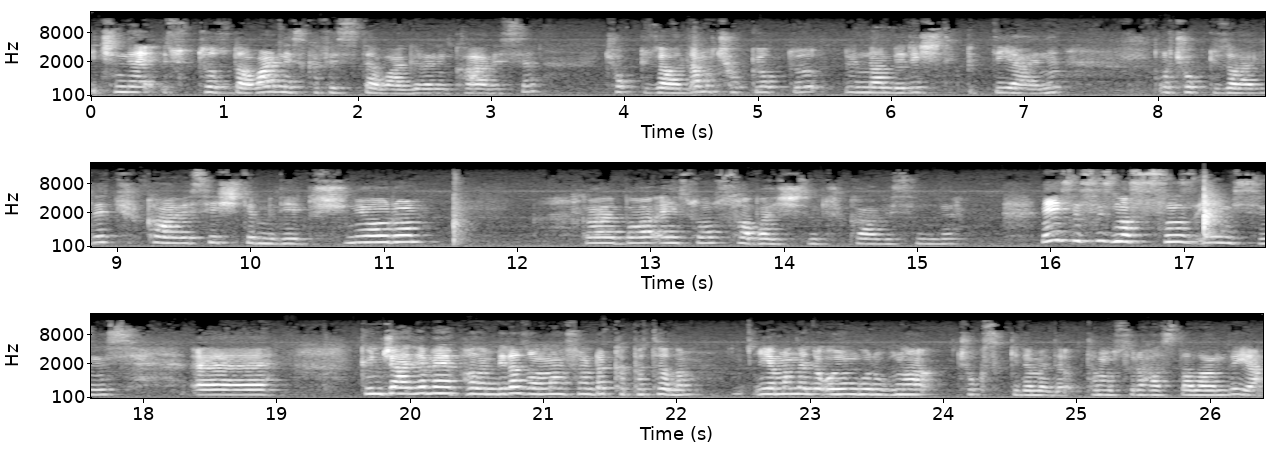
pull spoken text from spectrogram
İçinde süt tozu da var. Nescafe'si de var. Granül kahvesi. Çok güzeldi ama çok yoktu. Dünden beri içtik bitti yani. O çok güzeldi. Türk kahvesi içtim mi diye düşünüyorum. Galiba en son sabah içtim Türk kahvesinde. Neyse siz nasılsınız? iyi misiniz? Ee, güncelleme yapalım biraz. Ondan sonra da kapatalım. Yaman Ali oyun grubuna çok sık gidemedi. Tam o sıra hastalandı ya.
